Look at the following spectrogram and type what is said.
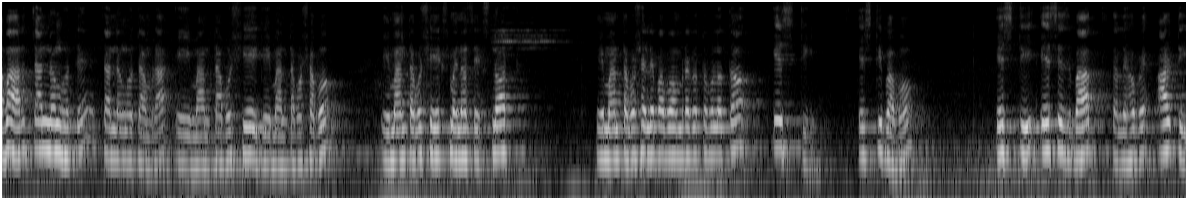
আবার চার নং হতে, চার নং হতে আমরা এই মানটা বসিয়ে, এই যে মানটা বসাবো। এই মানটা বসিয়ে এক্স মাইনাস এক্স নট এই মানটা বসাইলে পাবো আমরা কত বলতো? এস টি এস টি পাবো। এস টি এস এস বাদ তাহলে হবে আর টি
